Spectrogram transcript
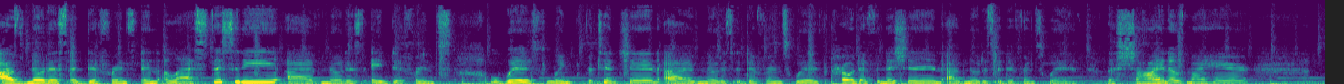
I've noticed a difference in elasticity. I've noticed a difference with length retention. I've noticed a difference with curl definition. I've noticed a difference with the shine of my hair.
